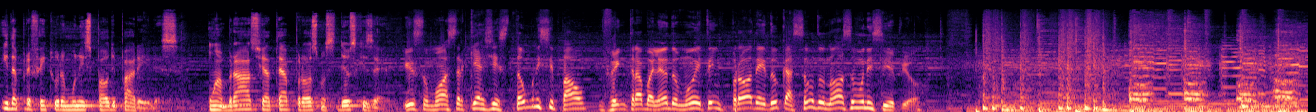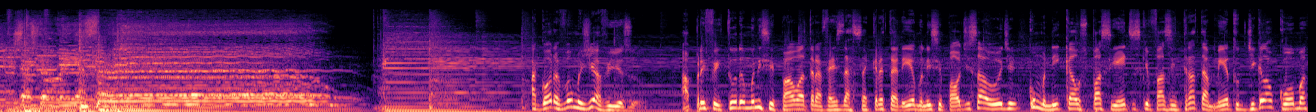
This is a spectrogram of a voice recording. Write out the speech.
e da Prefeitura Municipal de Parelhas. Um abraço e até a próxima, se Deus quiser. Isso mostra que a gestão municipal vem trabalhando muito em prol da educação do nosso município. Oh, oh, oh, Agora vamos de aviso. A Prefeitura Municipal, através da Secretaria Municipal de Saúde, comunica aos pacientes que fazem tratamento de glaucoma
